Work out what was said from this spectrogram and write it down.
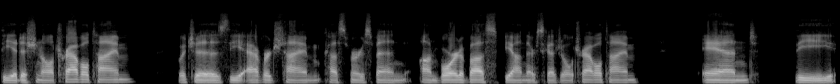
the additional travel time, which is the average time customers spend on board a bus beyond their scheduled travel time, and the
